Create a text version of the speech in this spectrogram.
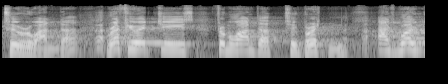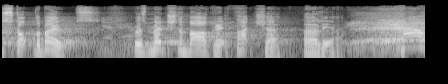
to Rwanda, refugees from Rwanda to Britain, and won't stop the boats. It was mentioned of Margaret Thatcher earlier. How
